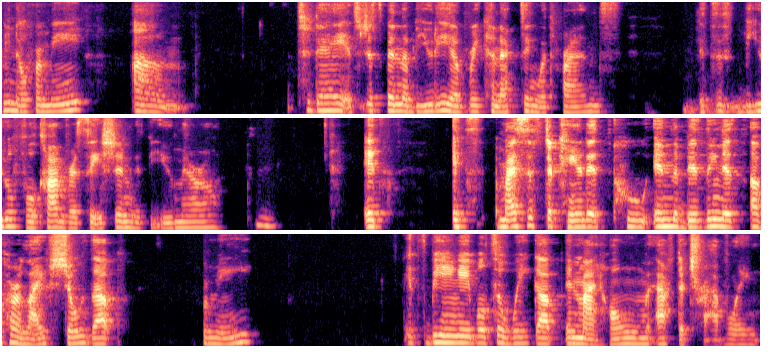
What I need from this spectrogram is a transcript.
You know, for me, um, today it's just been the beauty of reconnecting with friends. It's this beautiful conversation with you, Meryl. Mm-hmm. It's it's my sister Candace who, in the busyness of her life, shows up for me it's being able to wake up in my home after traveling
